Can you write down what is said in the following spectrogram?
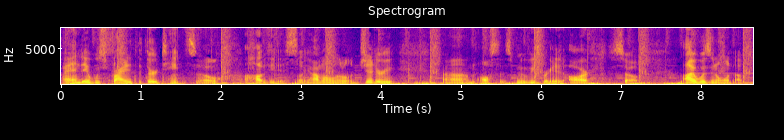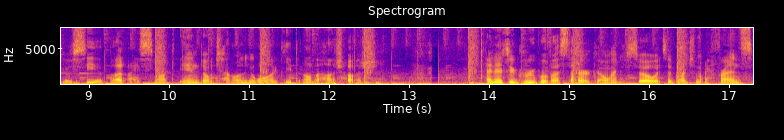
and it was Friday the 13th, so obviously I'm a little jittery. Um, also, this movie's rated R, so I wasn't old enough to go see it, but I snuck in. Don't tell anyone, keep it on the hush hush. And it's a group of us that are going, so it's a bunch of my friends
